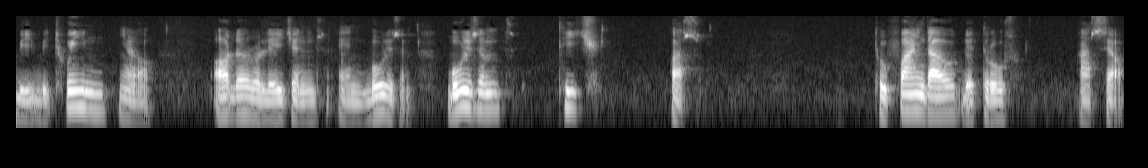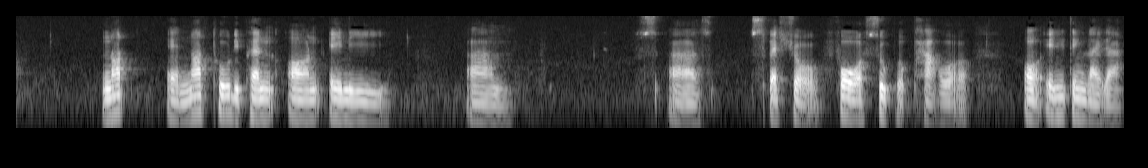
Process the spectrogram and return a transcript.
be, between you know other religions and buddhism buddhism teach us to find out the truth ourselves, not and not to depend on any um, uh, special force, superpower, or anything like that.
